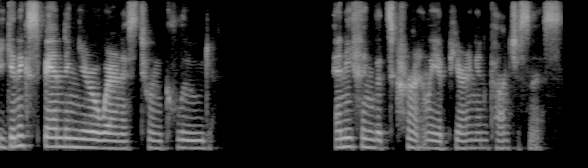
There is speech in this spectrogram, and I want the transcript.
begin expanding your awareness to include anything that's currently appearing in consciousness.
